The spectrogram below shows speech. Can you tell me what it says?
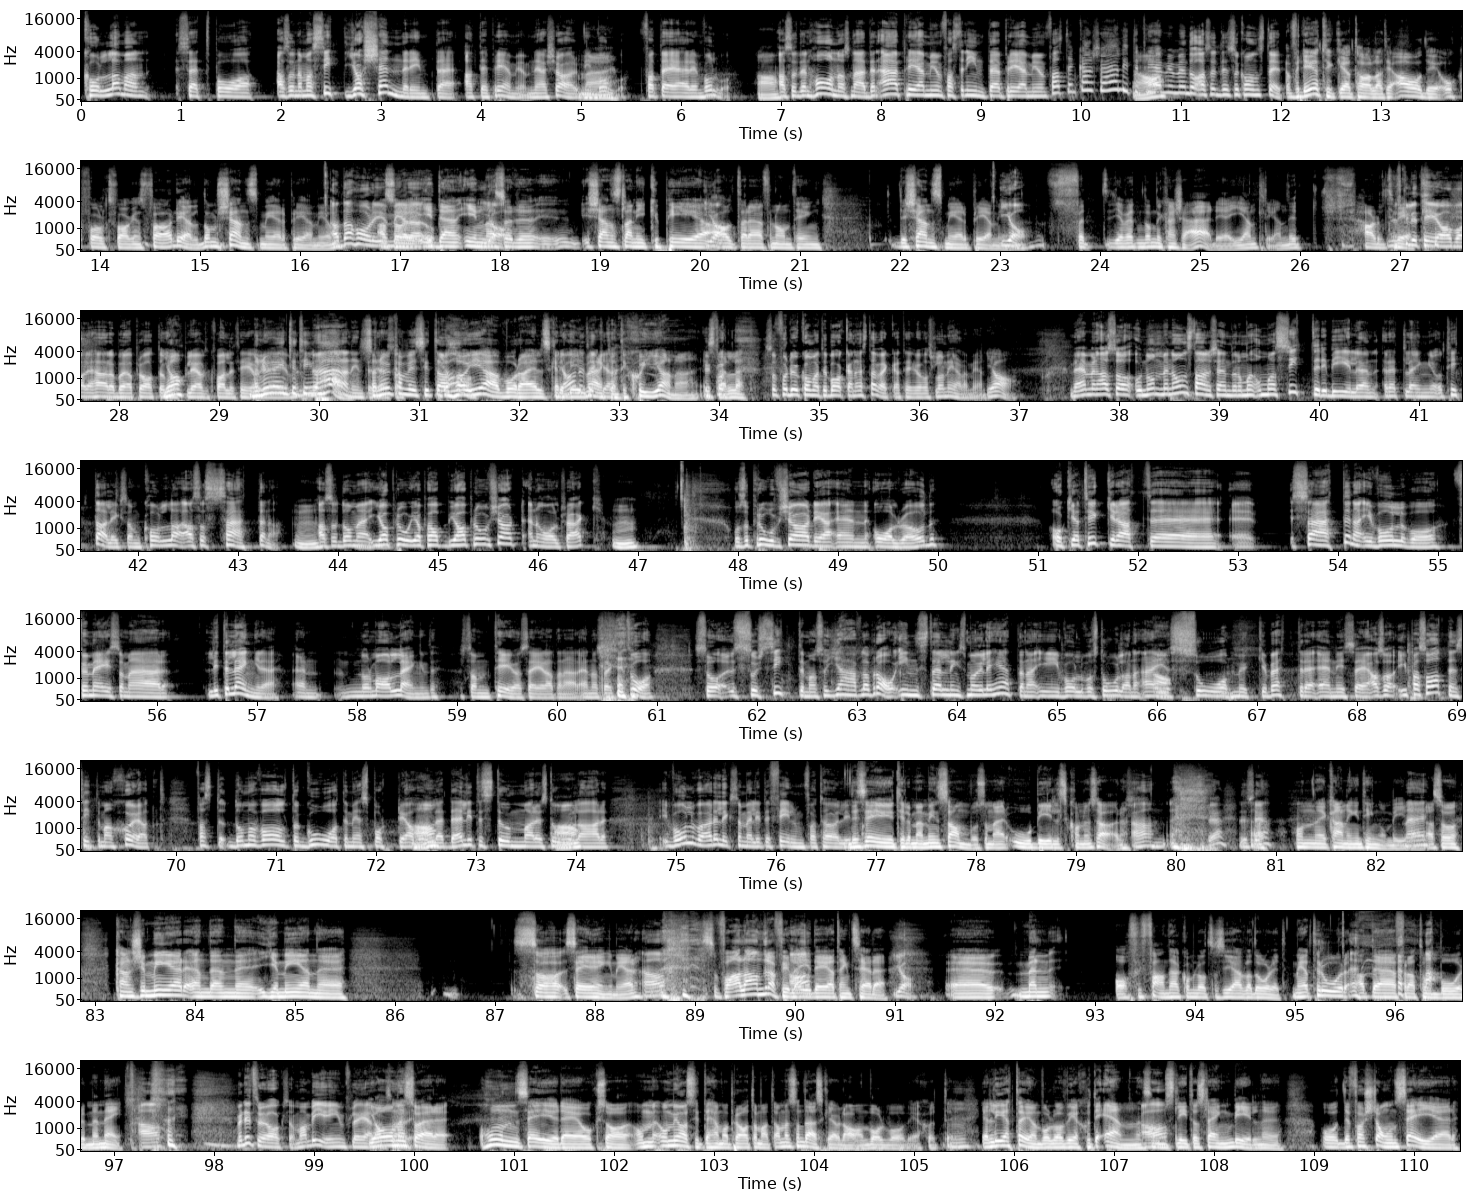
kollar man sett på... Alltså när man sitter... Jag känner inte att det är premium när jag kör min Nej. Volvo. För att det är en Volvo. Ja. Alltså den har någon sån här... Den är premium fast den inte är premium. Fast den kanske är lite Ja. premium ändå. Alltså det är så konstigt. Ja, För det tycker jag talar till Audi och Volkswagens fördel. De känns mer premium. Ja, där har du ju alltså, mera i den, in, alltså, känslan i kupé, allt vad det är för någonting. Det känns mer premium. Ja. För jag vet inte om det kanske är det egentligen. Det är ett Nu skulle Theo ha varit här och börjat prata om Ja. upplevd kvalitet Men nu är inte Theo här. inte så det, nu kan vi sitta och Ja. höja våra älskade Ja, bilmärken till skyarna Vi får- istället. Så får du komma tillbaka nästa vecka Theo och slå ner dem igen. Ja. Nej men alltså, och nå- men någonstans ändå, om man, om man sitter i bilen rätt länge och tittar, liksom, kolla, alltså sätena. Mm. Alltså de är, jag, prov, jag, har- jag har provkört en alltrack. Mm. Och så provkörde jag en allroad. Och jag tycker att eh, eh, sätena i Volvo, för mig som är lite längre än normal längd, som Theo säger att den är, 1,62, så, så sitter man så jävla bra. Och inställningsmöjligheterna i Volvo-stolarna är Ja. ju så mycket bättre än i sig. Alltså i Passaten sitter man sköt, fast de har valt att gå åt det mer sportiga Ja. hållet. Det är lite stummare stolar. I Volvo är det liksom en lite filmfåtölj. Det säger ju till och med min sambo som är obilskonnässör. Ja, du ser. Hon kan ingenting om bilar. Nej. Alltså, kanske mer än den eh, gemene... Så säger jag inget mer. Ja. Så får alla andra fylla Ja. i det jag tänkte säga där. Ja. Eh, men... Åh, för fan. Det här kommer låta så jävla dåligt. Men jag tror att det är för att hon bor med mig. Ja. Men det tror jag också. Man blir ju influerad. Ja, men så är det. Hon säger ju det också. Om, om jag sitter hemma och pratar om att ja, men sån där skulle jag vilja ha, en Volvo V70. Jag letar ju en Volvo V71 som Ja. slit och slängbil nu. Och det första hon säger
